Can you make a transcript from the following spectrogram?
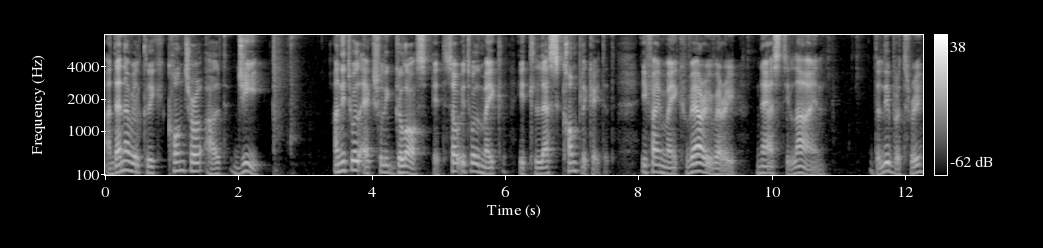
and then I will click Ctrl Alt G, and it will actually gloss it. So it will make it less complicated. If I make very, very nasty line deliberately,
